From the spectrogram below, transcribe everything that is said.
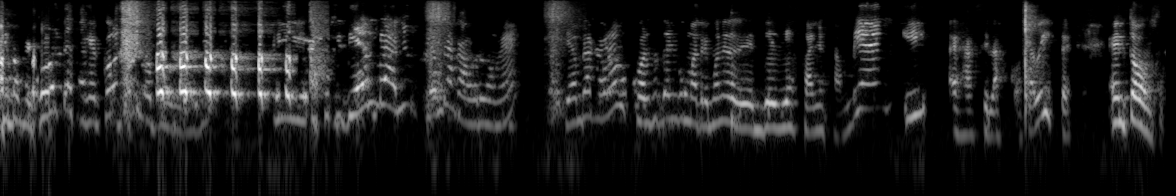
Sí, para que corte, para que corte, y si tiembla, tiembla cabrón, ¿eh? Tiembla cabrón, por eso tengo un matrimonio de, de 10 años también y es así las cosas, ¿viste? Entonces,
